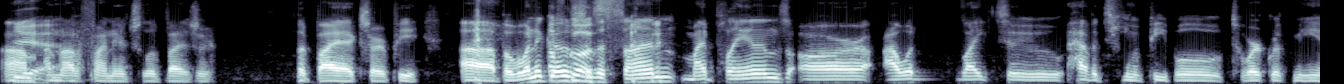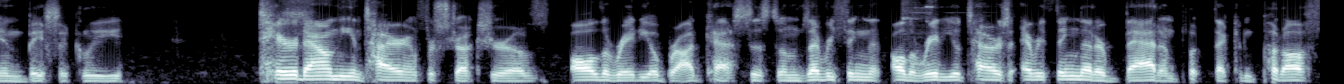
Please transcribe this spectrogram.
Um, Yeah. I'm not a financial advisor, but buy XRP. Uh, but when it goes to the sun, my plans are I would like to have a team of people to work with me and basically tear down the entire infrastructure of all the radio broadcast systems, everything that all the radio towers, everything that are bad and put that can put off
